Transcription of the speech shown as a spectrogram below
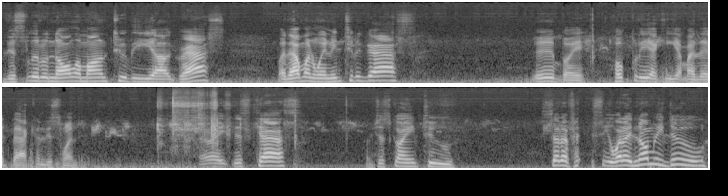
this little knoll to the uh, grass. But that one went into the grass. Oh boy, hopefully I can get my lead back on this one. All right, this cast, I'm just going to set up, see what I normally do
